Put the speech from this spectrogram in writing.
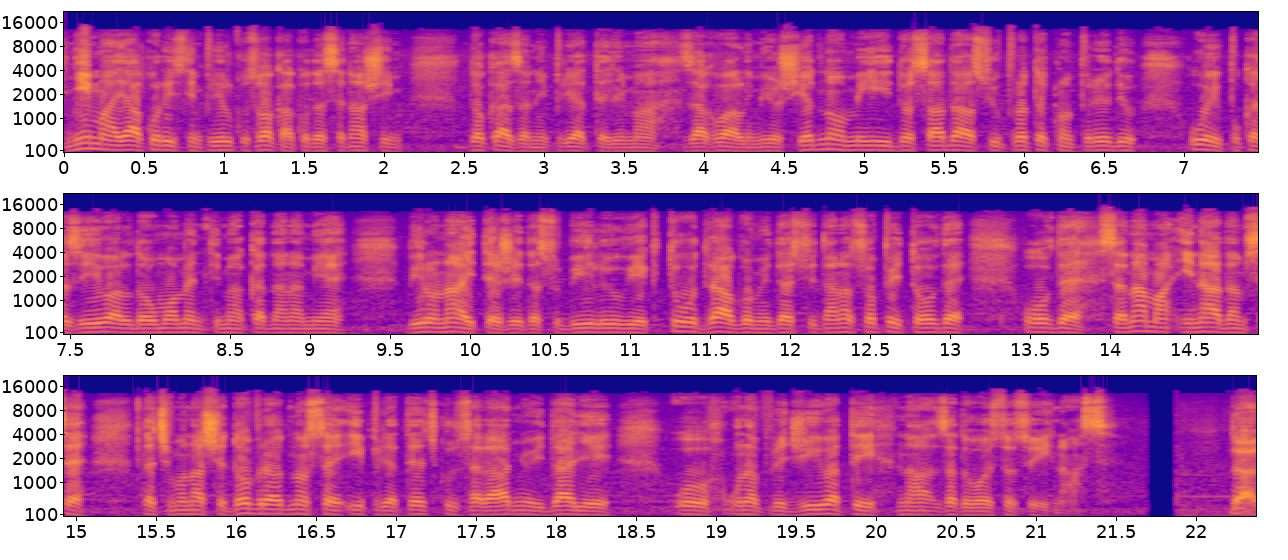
njima. Ja koristim priliku svakako da se našim dokazanim prijateljima zahvalim još jednom i do sada su u proteklom periodu uvijek pokazivali da u momentima kada nam je bilo najteže da su bili uvijek tu. Drago mi da su danas opet ovde, ovde sa nama i nadam se da ćemo naše dobre odnose i prijateljsku saradnju i dalje unapređivati na zadovoljstvo svih nas. Da,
